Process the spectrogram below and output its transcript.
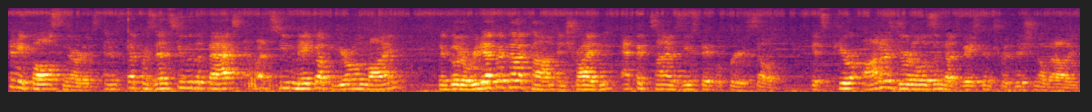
Any false narratives, and instead presents you with the facts and lets you make up your own mind? Then go to readepoch.com and try the Epoch Times newspaper for yourself. It's pure honest journalism that's based in traditional values.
